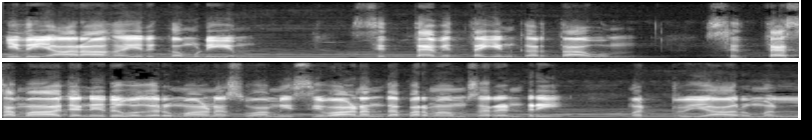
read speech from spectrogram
இது யாராக இருக்க முடியும்? சித்த வித்தையின் கர்த்தாவும் சித்த சமாஜ நிறுவகருமான சுவாமி சிவானந்த பரமஹம்சரன்றி மற்ற யாரும் அல்ல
